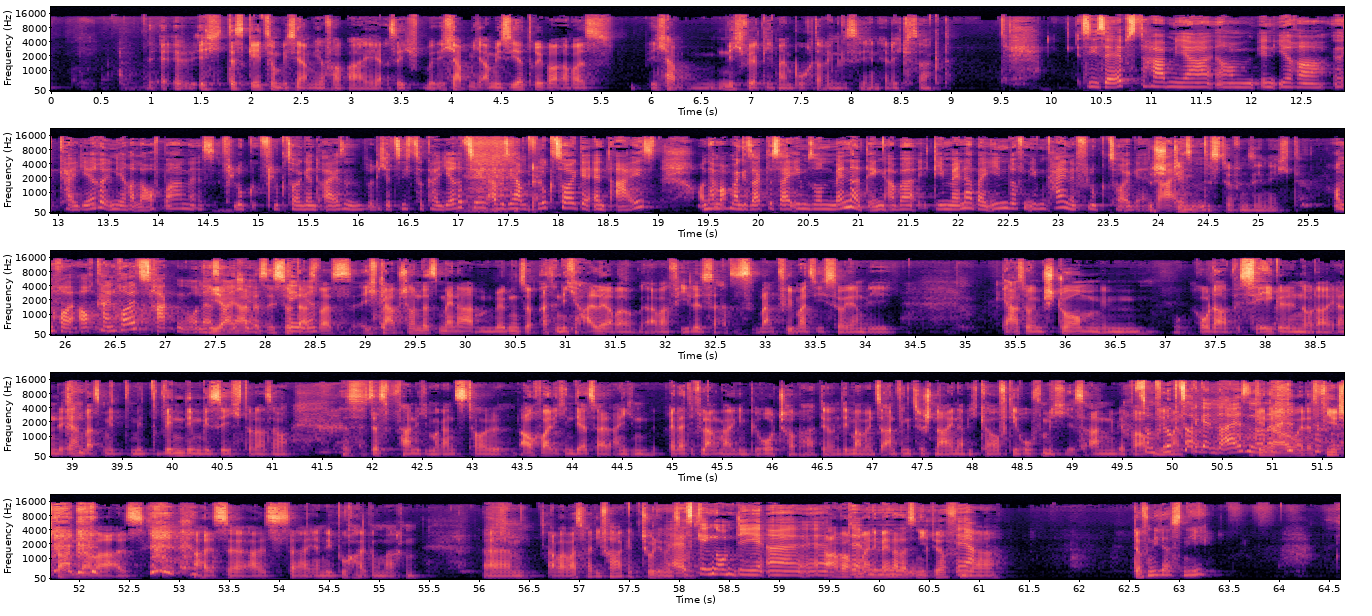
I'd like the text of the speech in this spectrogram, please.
ich, das geht so ein bisschen an mir vorbei. Also ich, ich habe mich amüsiert drüber, aber es, ich habe nicht wirklich mein Buch darin gesehen, ehrlich gesagt. Sie selbst haben ja ähm, in Ihrer äh, Karriere, in Ihrer Laufbahn, es Flug, Flugzeuge enteisen würde ich jetzt nicht zur Karriere zählen, aber Sie haben Flugzeuge enteist und haben auch mal gesagt, das sei eben so ein Männerding. Aber die Männer bei Ihnen dürfen eben keine Flugzeuge enteisen. Das stimmt, das dürfen sie nicht. Und auch kein Holz hacken oder ja, solche Ja, das ist so Dinge. das, was ich glaube schon, dass Männer mögen so, also nicht alle, aber aber vieles. Also man fühlt man sich so irgendwie, ja, so im Sturm, im oder segeln oder irgendwas mit, mit Wind im Gesicht oder so. Das, das fand ich immer ganz toll. Auch weil ich in der Zeit eigentlich einen relativ langweiligen Bürojob hatte. Und immer, wenn es anfing zu schneien, habe ich gehofft, die rufen mich es an. Wir brauchen Zum Flugzeug entweisen, Genau, oder? weil das viel spannender war als, als, äh, als äh, irgendwie Buchhaltung machen. Ähm, aber was war die Frage? Entschuldigung. Es ging um die... Äh, ah, warum meine Männer das nie dürfen, ja. ja. Dürfen die das nie?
